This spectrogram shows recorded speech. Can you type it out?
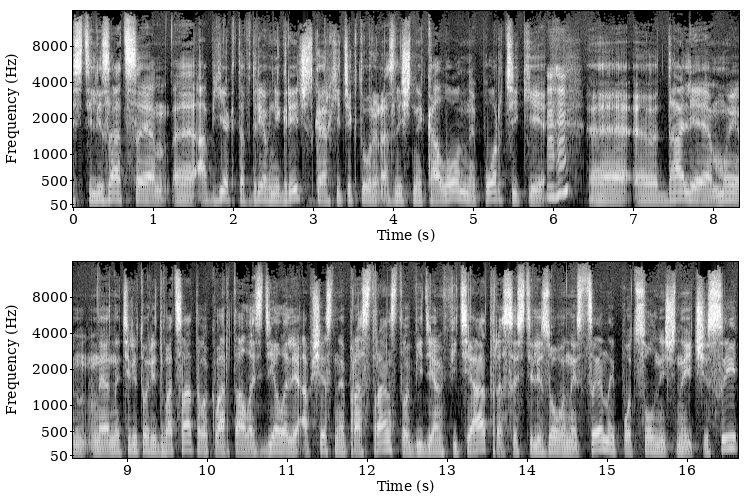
стилизация объектов древнегреческой архитектуры, различные колонны, портики, угу Далее мы э, на территории 20-го квартала сделали общественное пространство в виде амфитеатра со стилизованной сценой под солнечные часы.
